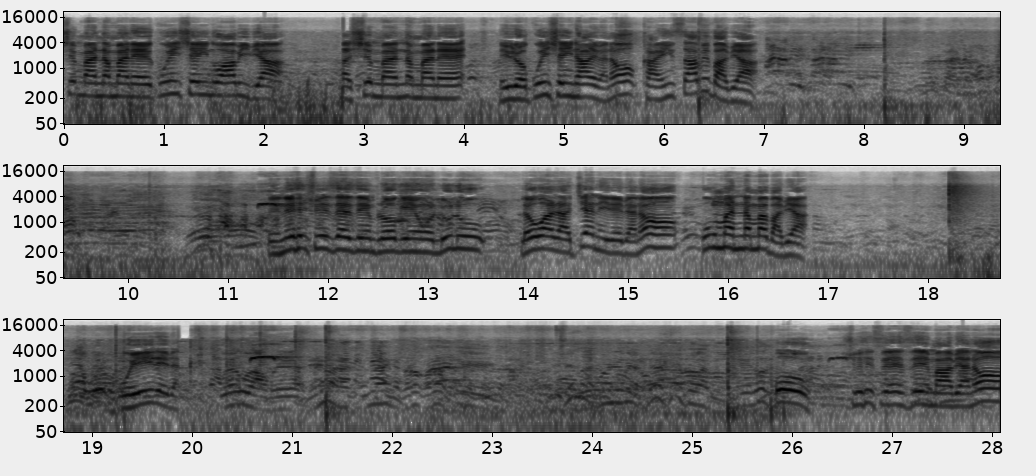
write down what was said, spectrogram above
8မှတ်2မှတ်နဲ့ကွင်းရှိန်သွားပြီဗျာ။အမှတ်8မှတ်2မှတ်နဲ့နေပြီးတော့ကွင်းရှိန်ထားတယ်ဗျာနော်။ခိုင်စားပစ်ပါဗျာ။ ဒီနေ့ရွှေစက်စင် blogging ကိုလူလူလောရတာကြက်နေတယ်ဗျာနော်။ဦးမှတ်2မှတ်ပါဗျာ။ဝေးတယ်ဗျာ။ဝေးကိုအောင်ဝေးတယ်။ဟိုးရွှေစက်စင်ပါဗျာနော်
